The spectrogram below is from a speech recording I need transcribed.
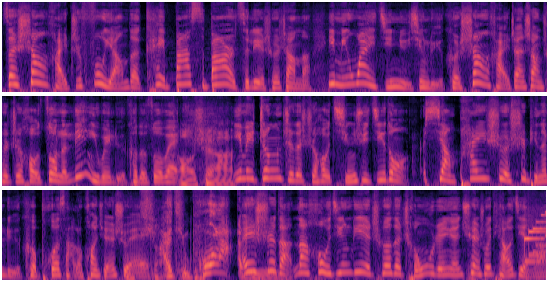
在上海至阜阳的 K 八四八二次列车上呢，一名外籍女性旅客上海站上车之后，坐了另一位旅客的座位。哦，是啊，因为争执的时候情绪激动，向拍摄视频的旅客泼洒了矿泉水。挺还挺泼辣。哎，是的，那后经列车的乘务人员劝说调解呢，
